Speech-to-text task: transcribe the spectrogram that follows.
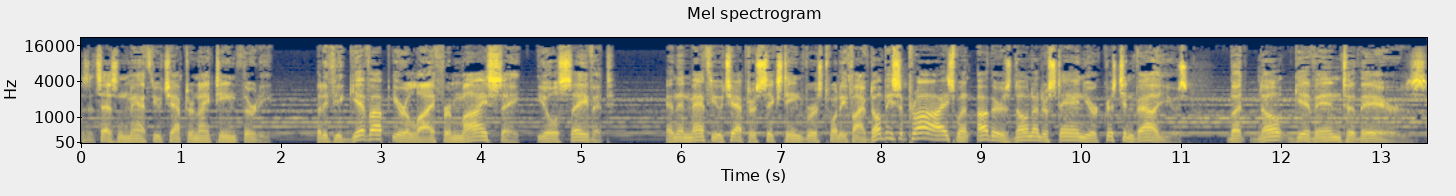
as it says in Matthew chapter 19, 30. But if you give up your life for my sake, you'll save it. And then Matthew chapter 16, verse 25. Don't be surprised when others don't understand your Christian values, but don't give in to theirs.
